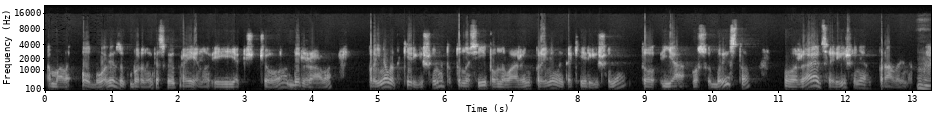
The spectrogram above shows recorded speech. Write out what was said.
а мали обов'язок боронити свою країну. І якщо держава прийняла таке рішення, тобто носії повноважень прийняли таке рішення, то я особисто вважаю це рішення правильним. Мгм.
